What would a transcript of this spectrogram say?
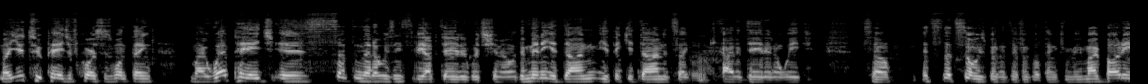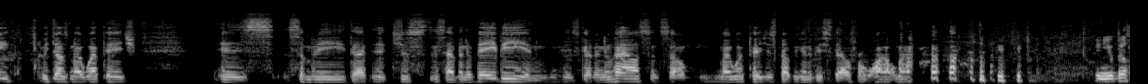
my YouTube page, of course, is one thing. My web page is something that always needs to be updated. Which you know, the minute you're done, you think you're done. It's like out of date in a week. So it's that's always been a difficult thing for me. My buddy who does my web page is somebody that it just is having a baby and he's got a new house, and so my web page is probably going to be stale for a while now. And you, Bill?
